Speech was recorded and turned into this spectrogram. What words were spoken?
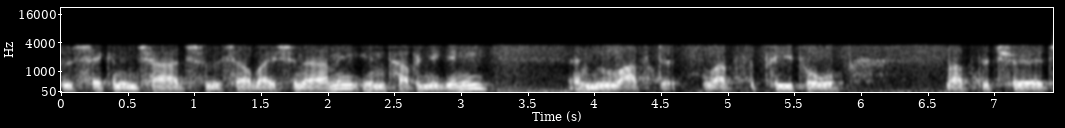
was second in charge for the Salvation Army in Papua New Guinea and loved it. Loved the people, loved the church,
